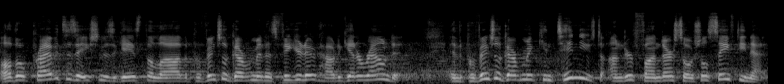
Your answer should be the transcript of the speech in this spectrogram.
Although privatization is against the law, the provincial government has figured out how to get around it, and the provincial government continues to underfund our social safety net.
